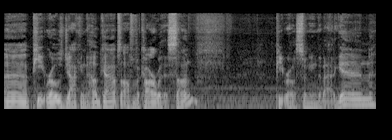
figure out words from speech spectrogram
Uh, Pete Rose jacking the hubcaps off of a car with his son. Pete Rose swinging the bat again.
